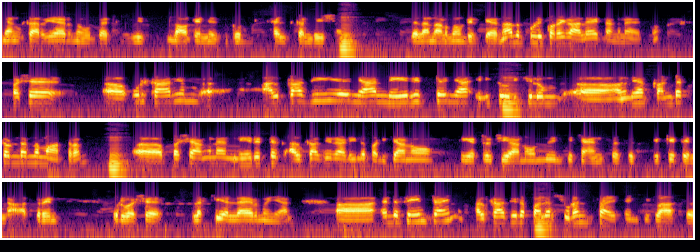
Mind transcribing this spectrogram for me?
ഞങ്ങൾക്ക് അറിയായിരുന്നു that not in his good health condition. ഇതെല്ലാം നടന്നുകൊണ്ടിരിക്കുകയായിരുന്നു. അത് പുള്ളി കുറെ കാലമായിട്ട് അങ്ങനെ ആയിരുന്നു പക്ഷെ ഒരു കാര്യം അൽകാസി ഞാൻ നേരിട്ട് ഞാൻ എനിക്ക് ഒരിക്കലും അങ്ങനെ ഞാൻ കണ്ടിട്ടുണ്ടെന്ന് മാത്രം. പക്ഷെ അങ്ങനെ നേരിട്ട് അൽകാസിയുടെ അടിയിൽ പഠിക്കാനോ തിയേറ്റർ ചെയ്യാനോ ഒന്നും എനിക്ക് ചാൻസസ് കിട്ടിയിട്ടില്ല. അത്രയും ഒരു പക്ഷെ ലക്കി അല്ലായിരുന്നു ഞാൻ. അറ്റ് ദ സെയിം ടൈം അൽകാസിയുടെ പല സ്റ്റുഡൻസ് ആയിട്ട് എനിക്ക് ക്ലാസ്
